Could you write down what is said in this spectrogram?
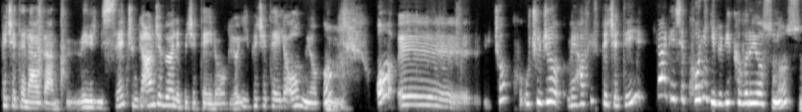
peçetelerden verilmişse çünkü anca böyle peçeteyle oluyor. İyi peçeteyle olmuyor bu. Hmm. O e, çok uçucu ve hafif peçeteyi neredeyse koni gibi bir kıvırıyorsunuz. Hı.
